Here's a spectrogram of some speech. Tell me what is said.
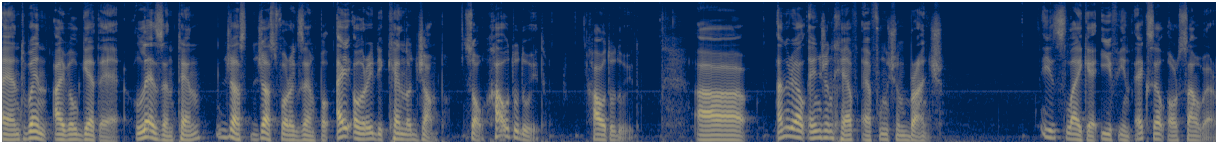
and when I will get a less than 10 just just for example I already cannot jump. So how to do it? How to do it? Uh, Unreal Engine have a function branch. It's like a if in Excel or somewhere.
